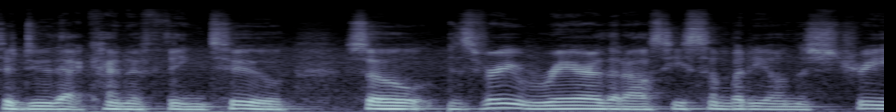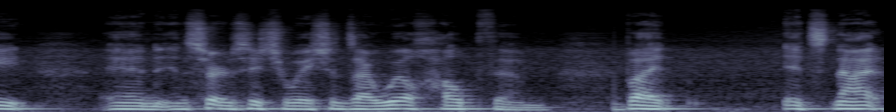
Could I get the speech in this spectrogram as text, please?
to do that kind of thing too. So it's very rare that I'll see somebody on the street and in certain situations I will help them. But it's not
